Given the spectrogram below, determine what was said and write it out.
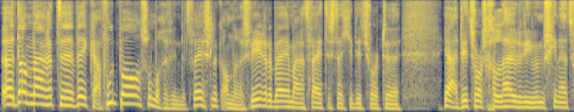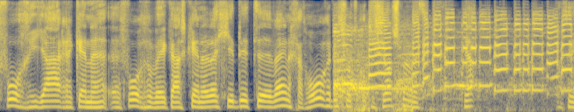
Eh, dan naar het eh, WK voetbal. Sommigen vinden het vreselijk, anderen zweren erbij. Maar het feit is dat je dit soort, ja, dit soort geluiden die we misschien uit vorige jaren kennen, vorige WK's kennen, dat je dit weinig gaat horen. Dit soort enthousiasme met, ja, met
